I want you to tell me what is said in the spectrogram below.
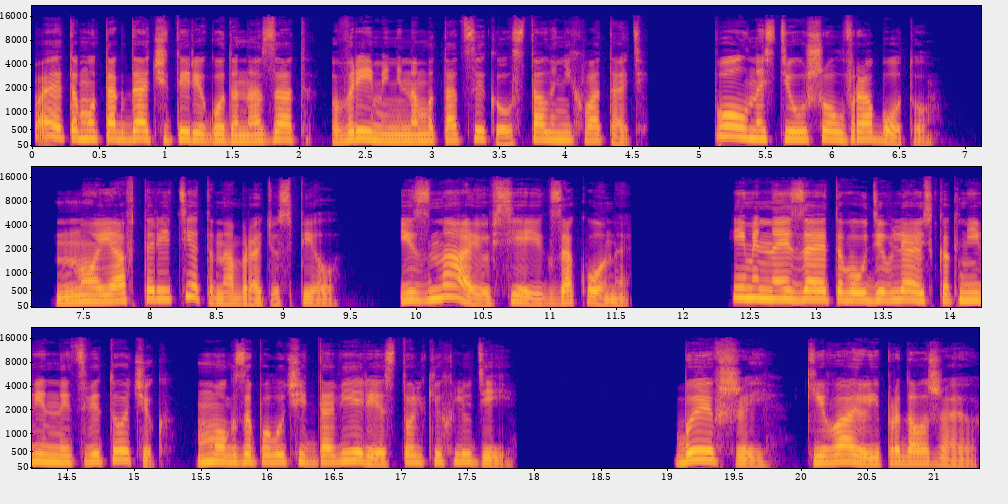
Поэтому тогда, четыре года назад, времени на мотоцикл стало не хватать. Полностью ушел в работу. Но и авторитета набрать успел. И знаю все их законы. Именно из-за этого удивляюсь, как невинный цветочек мог заполучить доверие стольких людей. «Бывший», — киваю и продолжаю,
